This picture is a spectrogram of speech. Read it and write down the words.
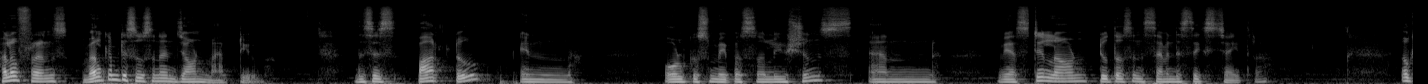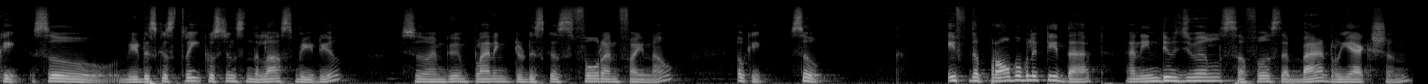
Hello friends, welcome to Susan and John MathTube. This is part 2 in old question paper solutions and we are still on 2076 Chaitra. Okay, so we discussed three questions in the last video. So I'm going planning to discuss 4 and 5 now. Okay, so if the probability that an individual suffers a bad reaction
